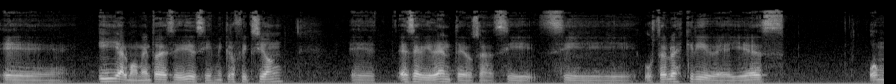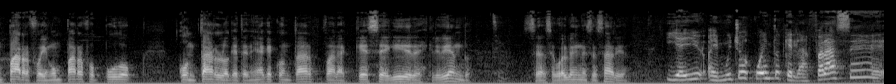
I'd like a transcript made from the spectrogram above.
Eh, y al momento de decidir si es microficción, eh, es evidente, o sea, si, si usted lo escribe y es un párrafo y en un párrafo pudo contar lo que tenía que contar, ¿para qué seguir escribiendo? O sea, se vuelve innecesario. Y hay, hay muchos cuentos que la frase,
